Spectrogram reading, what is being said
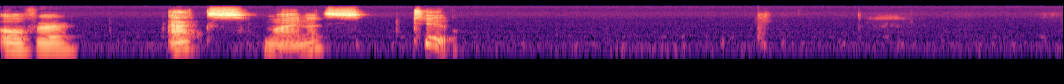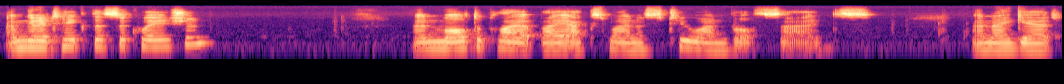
over x minus 2. I'm going to take this equation and multiply it by x minus 2 on both sides. And I get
